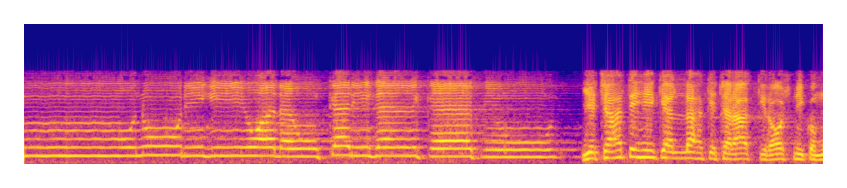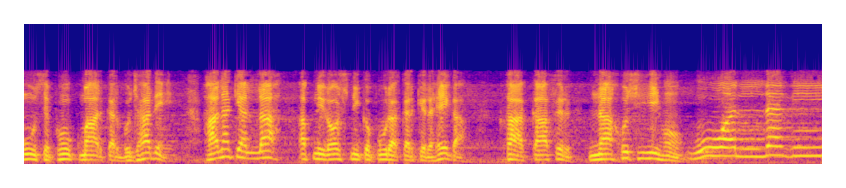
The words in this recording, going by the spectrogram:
نوره ولو كره الكافرون۔ یہ چاہتے ہیں کہ اللہ کے چراغ کی روشنی کو منہ سے پھونک مار کر بجھا دیں۔ حالانکہ اللہ اپنی روشنی کو پورا کر کے رہے گا۔ خواہ کافر ناخوش ہی ہوں۔ هو الذي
